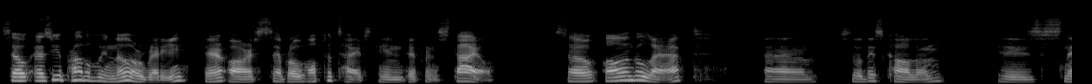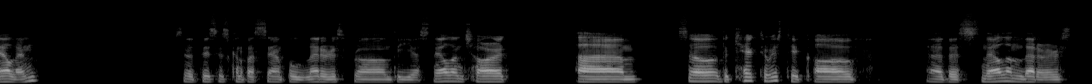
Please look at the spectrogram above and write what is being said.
So as you probably know already, there are several optotypes in different style. So on the left, um, so this column is Snellen. So this is kind of a sample letters from the uh, Snellen chart. Um, so the characteristic of uh, the Snellen letters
